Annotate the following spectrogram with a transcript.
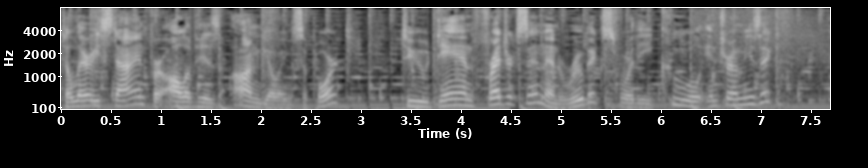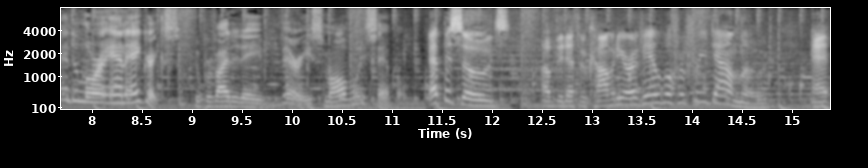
to Larry Stein for all of his ongoing support, to Dan Fredrickson and Rubix for the cool intro music, and to Laura Ann Eggerichs, who provided a very small voice sample. Episodes of The Death of Comedy are available for free download at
